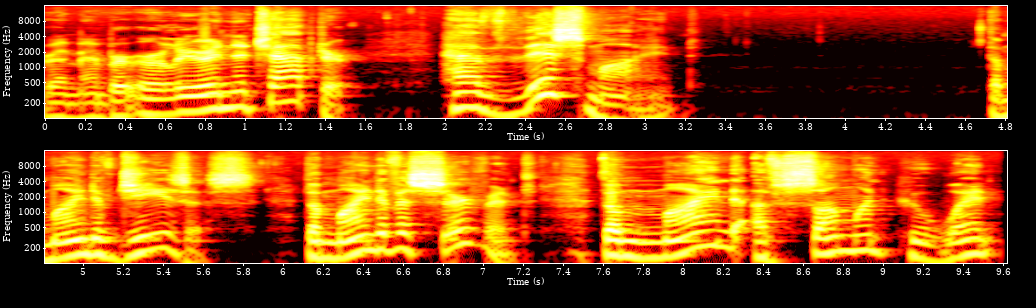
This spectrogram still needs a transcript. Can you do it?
Remember earlier in the chapter, have this mind, the mind of Jesus, the mind of a servant, the mind of someone who went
